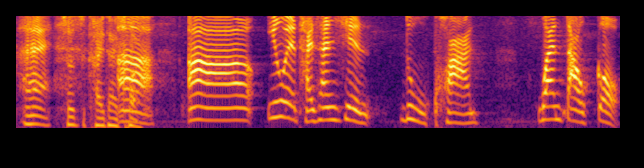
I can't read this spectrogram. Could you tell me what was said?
哎，车子开太快啊啊！因为台山线路宽，弯道够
